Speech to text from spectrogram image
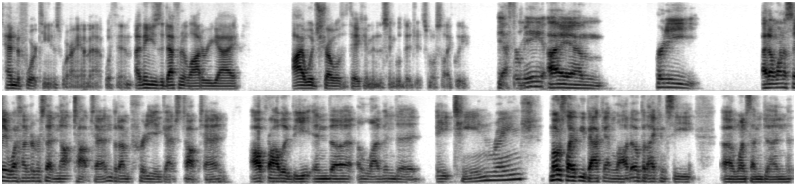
10 to 14 is where I am at with him. I think he's a definite lottery guy. I would struggle to take him in the single digits, most likely. Yeah, for me, I am pretty I don't want to say 100% not top 10, but I'm pretty against top 10. I'll probably be in the 11 to 18 range, most likely back end lotto, but I can see uh, once I'm done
